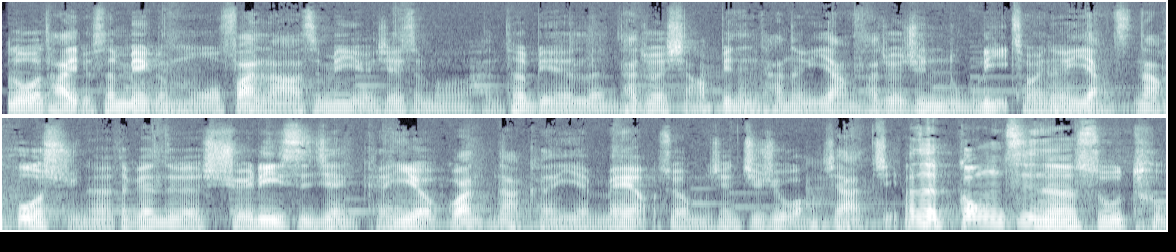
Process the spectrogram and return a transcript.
如果他有身边有个模范啦、啊，身边有一些什么很特别的人，他就会想要变成他那个样子，他就去努力成为那个样子。那或许呢，这跟这个学历事件可能也有关，那可能也没有。所以我们先继续往下解。那这个工字呢属土，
